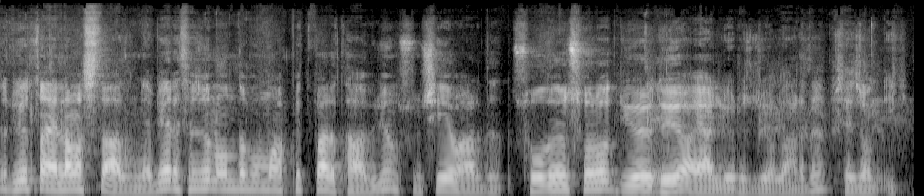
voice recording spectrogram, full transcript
Riot'un ayarlaması lazım ya. Bir ara sezon 10'da bu muhabbet vardı tabi biliyor musun? Şey vardı. Solo'ya solo diyor diyor ayarlıyoruz diyorlardı. Sezon ilk-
